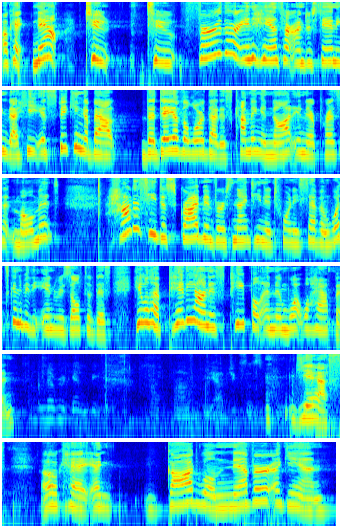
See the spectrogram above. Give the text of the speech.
Okay, now to to further enhance our understanding that he is speaking about the day of the Lord that is coming and not in their present moment. How does he describe in verse 19 and 27 what's going to be the end result of this? He will have pity on his people, and then what will happen? Yes. Okay. And God will never again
